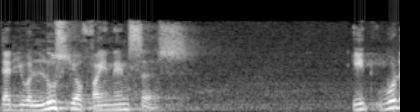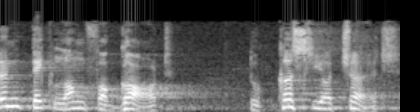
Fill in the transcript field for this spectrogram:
that you will lose your finances, it wouldn't take long for God to curse your church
